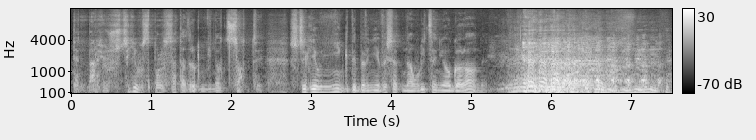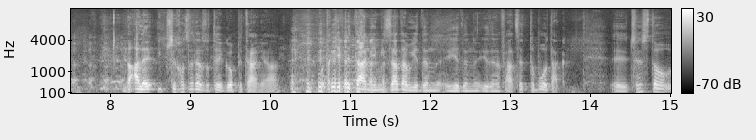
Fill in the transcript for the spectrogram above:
ten Mariusz Szczygieł z Polsata, drogi mówi, no co ty? Szczygieł nigdy by nie wyszedł na ulicę nieogolony. No ale i przychodzę teraz do tego pytania, bo takie pytanie mi zadał jeden, jeden, jeden facet, to było tak. Y, Często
